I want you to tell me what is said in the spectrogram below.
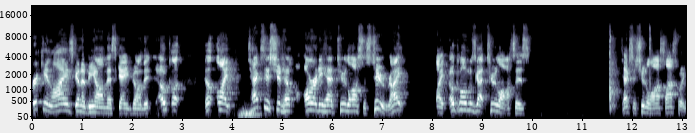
freaking line's going to be on this game going? That Oklahoma, like Texas should have already had two losses too, right? Like Oklahoma's got two losses. Texas should have lost last week.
